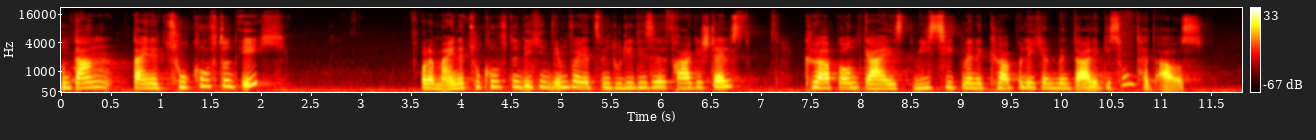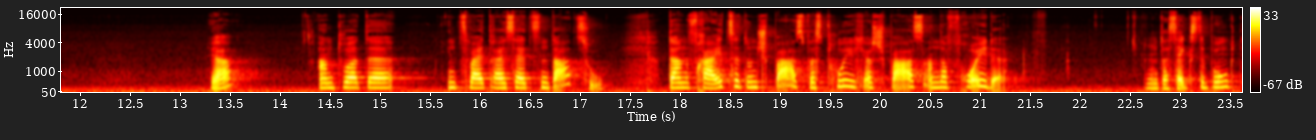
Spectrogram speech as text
Und dann deine Zukunft und ich, oder meine Zukunft und ich in dem Fall jetzt, wenn du dir diese Frage stellst, Körper und Geist, wie sieht meine körperliche und mentale Gesundheit aus? Ja? Antworte in zwei, drei Sätzen dazu. Dann Freizeit und Spaß. Was tue ich aus Spaß an der Freude? Und der sechste Punkt,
